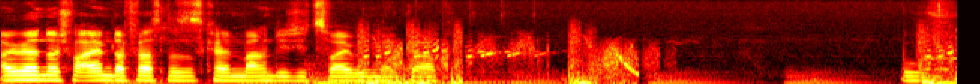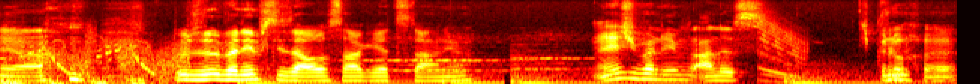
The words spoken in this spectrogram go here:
Aber wir werden euch vor allem dafür lassen, dass es keinen Mario DG 2 Remake gab. Uff. Ja. Du, du übernimmst diese Aussage jetzt, Daniel. Ich übernehme alles. Ich bin doch, äh,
